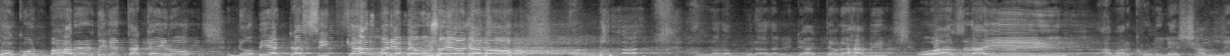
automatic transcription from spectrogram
যখন পাহাড়ের দিকে তাকাইলো, নবী একটা চিৎকার মারিয়া বেহুশ হইয়া গেল। আল্লাহ রাব্বুল আলমী ডাক দেওয়া হাবি ও আজরাইল, আমার খলিলের সামনে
